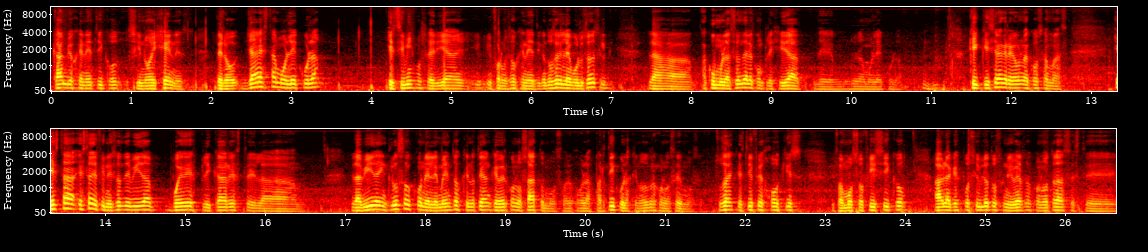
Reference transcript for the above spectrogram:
cambio genético si no hay genes, pero ya esta molécula en sí mismo sería información genética. Entonces la evolución es la acumulación de la complejidad de, una molécula. Quisiera agregar una cosa más. Esta, esta definición de vida puede explicar este, la, la, vida incluso con elementos que no tengan que ver con los átomos o, las partículas que nosotros conocemos. Tú sabes que Stephen Hawking, el famoso físico, habla que es posible otros universos con otras este,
